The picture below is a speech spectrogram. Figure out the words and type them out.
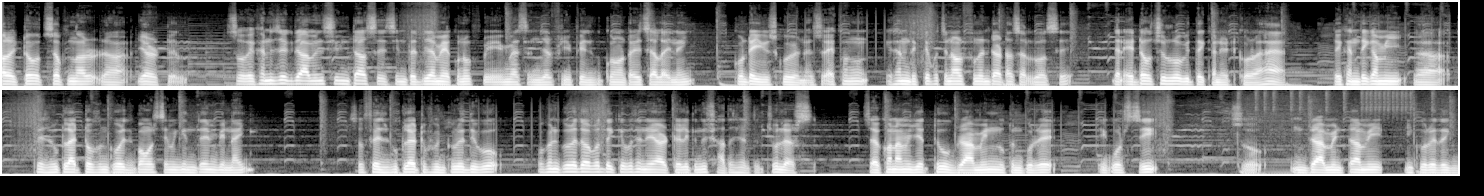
আর একটা হচ্ছে আপনার এয়ারটেল সো এখানে যে গ্রামীণ সিমটা আছে সিমটা দিয়ে আমি এখনও ফ্রি মেসেঞ্জার ফ্রি ফেসবুক কোনোটাই চালাই নাই কোনটা ইউজ করি না সো এখন এখানে দেখতে পাচ্ছেন আমার ফোনের ডাটা চালু আছে দেন এটা হচ্ছে রবিতে কানেক্ট করা হ্যাঁ? তো এখান থেকে আমি ফেসবুক লাইটটা ওপেন করে দেবো, আমার সিমে কিন্তু এমবি নাই। সো ফেসবুক লাইট ওপেন করে দিব ওপেন করে দেওয়ার পর দেখতে পাচ্ছেন এয়ারটেলে কিন্তু সাথে সাথে চলে আসছে। সো এখন আমি যেহেতু গ্রামীণ নতুন করে ই করছি। সো গ্রামীণটা আমি ই করে দেখব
